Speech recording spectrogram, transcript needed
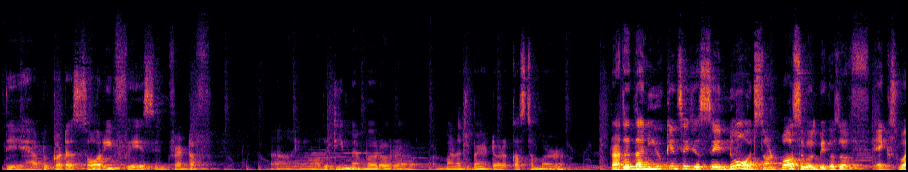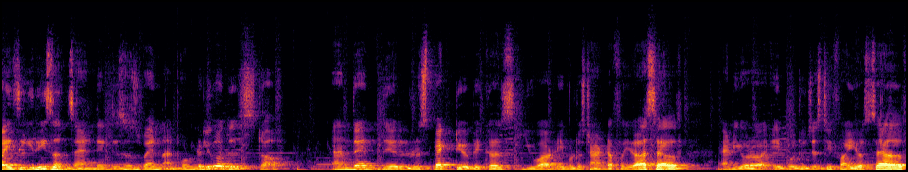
they have to cut a sorry face in front of uh, you know the team member or a, a management or a customer rather than you can say just say no it's not possible because of xyz reasons and then this is when i'm going to deliver this stuff. And then they'll respect you because you are able to stand up for yourself and you are able to justify yourself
